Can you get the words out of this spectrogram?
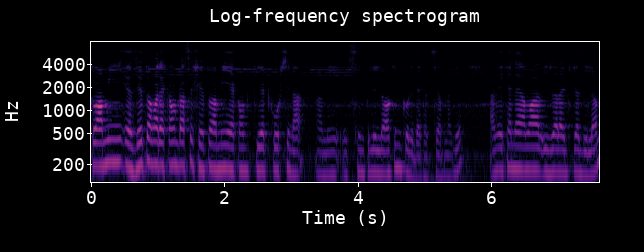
তো আমি, যেহেতু আমার অ্যাকাউন্ট আছে, সেহেতু আমি অ্যাকাউন্ট ক্রিয়েট করছি না। আমি সিম্পলি লগ ইন করে দেখাচ্ছি আপনাকে। আমি এখানে আমার ইউজার আইডিটা দিলাম।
